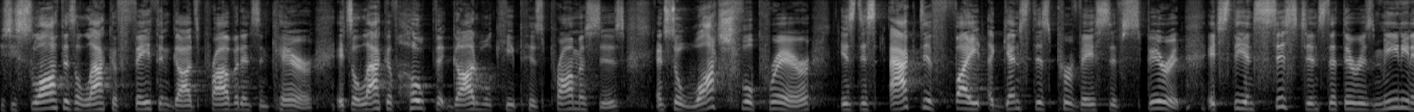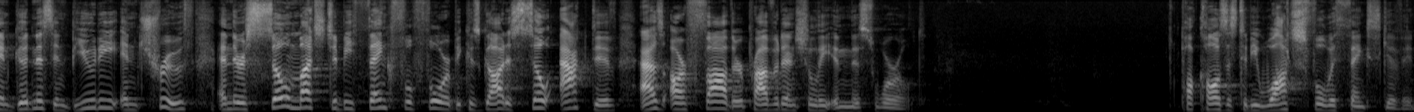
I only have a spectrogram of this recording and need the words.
You see, sloth is a lack of faith in God's providence and care. It's a lack of hope that God will keep his promises. And so, watchful prayer is this active fight against this pervasive spirit. It's the insistence that there is meaning and goodness and beauty and truth, and there's so much to be thankful for because God is so active as our Father providentially in this world. Paul calls us to be watchful with thanksgiving.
